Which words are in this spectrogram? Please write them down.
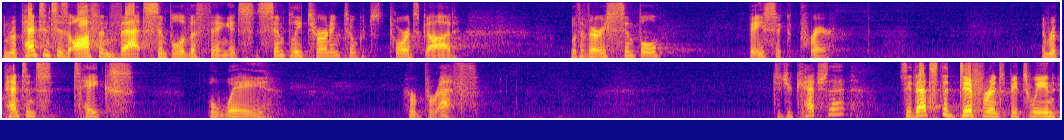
And repentance is often that simple of a thing. It's simply turning to, towards God with a very simple, basic prayer. And repentance takes away her breath. Did you catch that? See, that's the difference between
